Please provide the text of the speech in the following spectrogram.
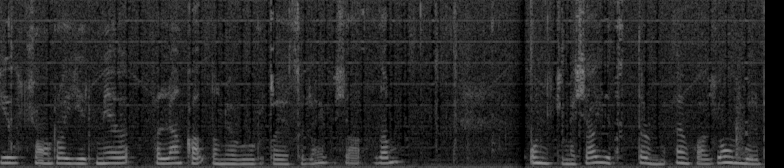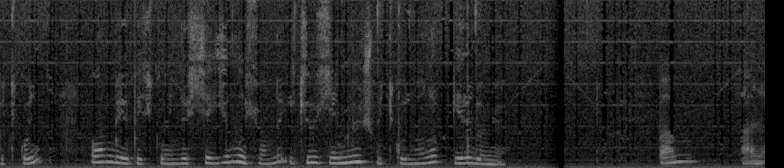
bir yıl sonra 20'ye falan katlanıyor burada yatırım. Mesela adam 12 mesela yatırtmıyor. En fazla 11 bitcoin. 11 bitcoin de size yılın sonunda 223 bitcoin olarak geri dönüyor. Ben yani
